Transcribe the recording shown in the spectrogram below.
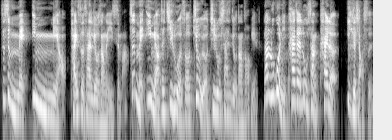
这是每一秒拍摄三十六张的意思吗？这每一秒在记录的时候就有记录三十六张照片。那如果你开在路上开了。一个小时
